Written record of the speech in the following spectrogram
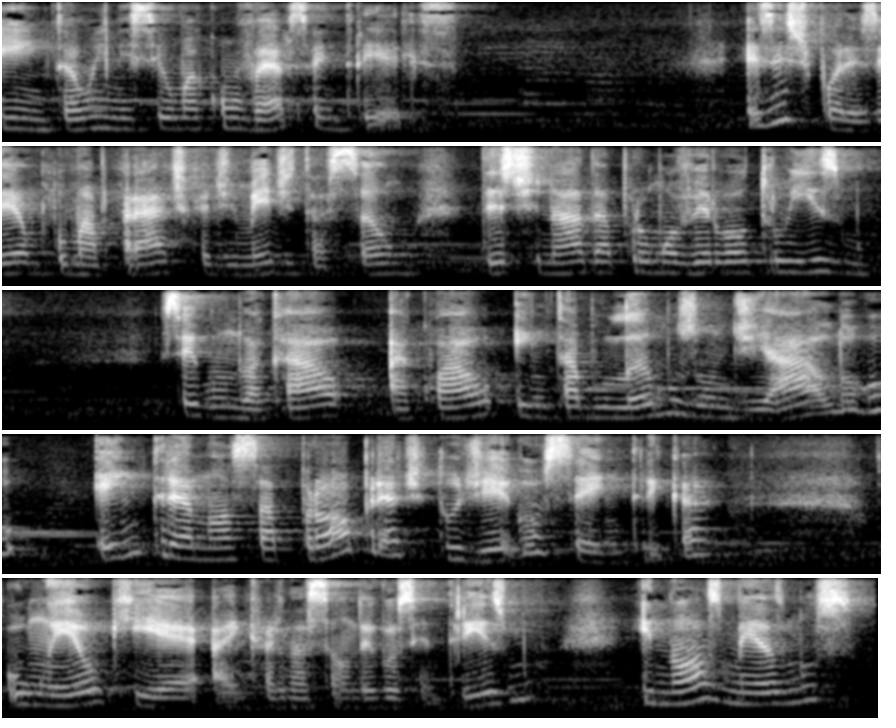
e então inicia uma conversa entre eles. Existe, por exemplo, uma prática de meditação destinada a promover o altruísmo, segundo a qual, a qual entabulamos um diálogo entre a nossa própria atitude egocêntrica um eu que é a encarnação do egocentrismo e nós mesmos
